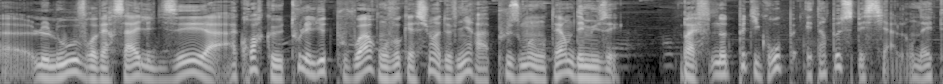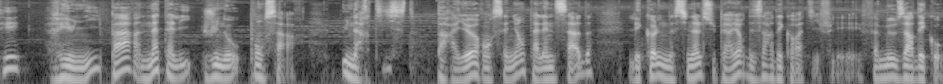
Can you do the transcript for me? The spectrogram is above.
Euh, le Louvre, Versailles, l'Élysée, à, à croire que tous les lieux de pouvoir ont vocation à devenir à plus ou moins long terme des musées. Bref, notre petit groupe est un peu spécial. On a été réunis par Nathalie Junot-Ponsard, une artiste, par ailleurs enseignante à l'ENSAD, l'École nationale supérieure des arts décoratifs, les fameux arts déco.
